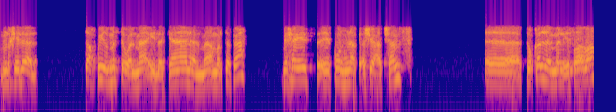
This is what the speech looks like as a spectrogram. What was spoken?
من خلال تخفيض مستوى الماء إذا كان الماء مرتفع بحيث يكون هناك أشعة شمس آه، تقلل من الإصابة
